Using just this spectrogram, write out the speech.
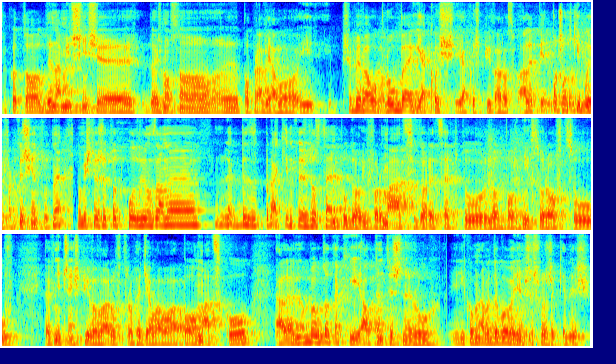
tylko to dynamicznie się dość mocno e, poprawiało i, i przybywało próbek, jakoś, jakoś piwa rosła. Ale początki były faktycznie trudne. No myślę, że to było związane jakby z brakiem też dostępu do informacji, do receptur, do odpowiednich surowców. Pewnie część piwowarów trochę działała po omacku, ale no był to taki autentyczny ruch. Nikomu nawet do głowy nie przyszło, że kiedyś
